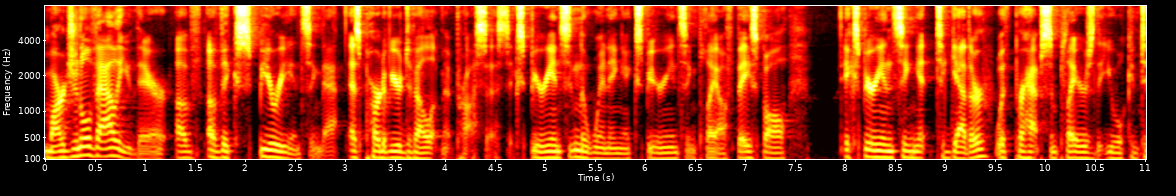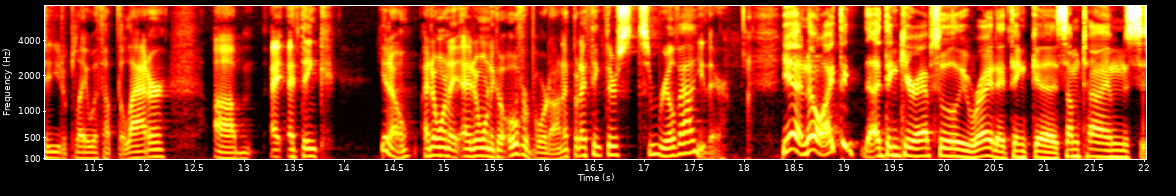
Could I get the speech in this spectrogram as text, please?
marginal value there of of experiencing that as part of your development process, experiencing the winning, experiencing playoff baseball, experiencing it together with perhaps some players that you will continue to play with up the ladder. Um, I, I think you know, I don't want to I don't want to go overboard on it, but I think there's some real value there. Yeah, no, I think I think you're absolutely right. I think uh, sometimes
